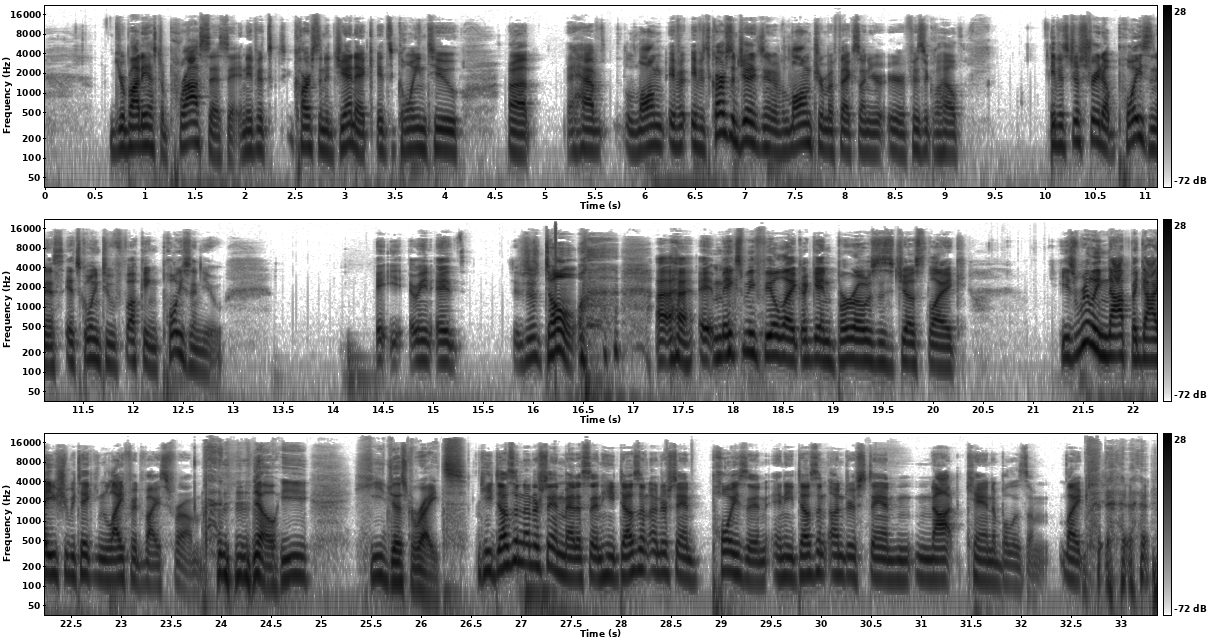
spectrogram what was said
Your body has to process it, and if it's carcinogenic, it's going to uh, have long. If, if it's carcinogenic, it's going to have long term effects on your, your physical health. If it's just straight up poisonous, it's going to fucking poison you. It, I mean, it just don't. uh, it makes me feel like again, Burroughs is just like he's really not the guy you should be taking life advice from. no, he he just writes. he doesn't understand medicine, he doesn't understand poison, and he doesn't understand not cannibalism. Like,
